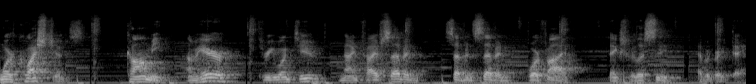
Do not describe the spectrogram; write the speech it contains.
more questions, call me. I'm here, 312 957 7745. Thanks for listening. Have a great day.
